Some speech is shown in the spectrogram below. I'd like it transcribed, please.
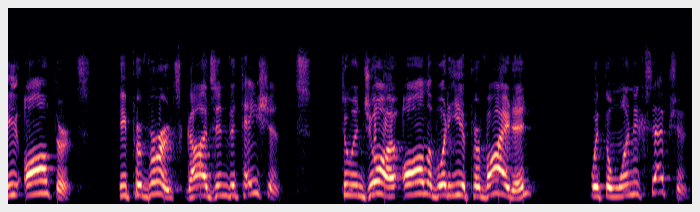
he alters, he perverts God's invitations to enjoy all of what he had provided, with the one exception.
